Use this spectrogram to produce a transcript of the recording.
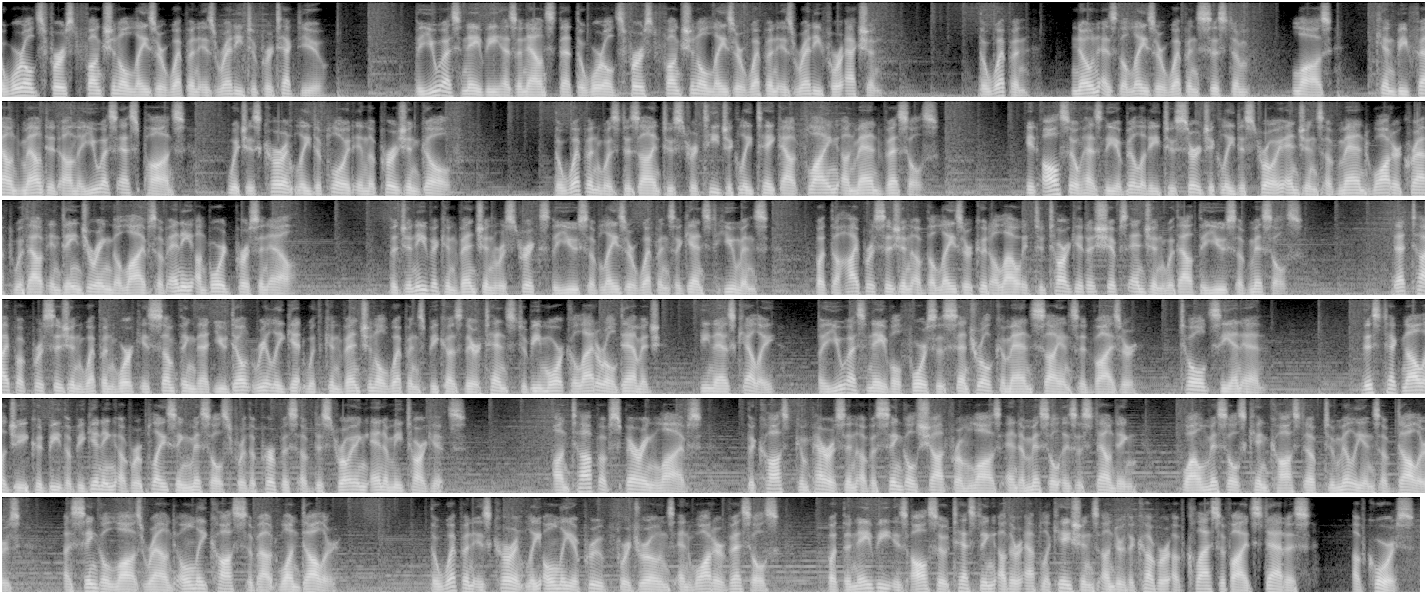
The world's first functional laser weapon is ready to protect you. The US Navy has announced that the world's first functional laser weapon is ready for action. The weapon, known as the Laser Weapons System, LAWS, can be found mounted on the USS Ponce, which is currently deployed in the Persian Gulf. The weapon was designed to strategically take out flying unmanned vessels. It also has the ability to surgically destroy engines of manned watercraft without endangering the lives of any onboard personnel. The Geneva Convention restricts the use of laser weapons against humans, but the high precision of the laser could allow it to target a ship's engine without the use of missiles. That type of precision weapon work is something that you don't really get with conventional weapons because there tends to be more collateral damage, Inez Kelly, a U.S. Naval Forces Central Command Science Advisor, told CNN. This technology could be the beginning of replacing missiles for the purpose of destroying enemy targets. On top of sparing lives, the cost comparison of a single shot from LAWS and a missile is astounding, while missiles can cost up to millions of dollars, a single LAWS round only costs about $1. The weapon is currently only approved for drones and water vessels, but the Navy is also testing other applications under the cover of classified status, of course.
